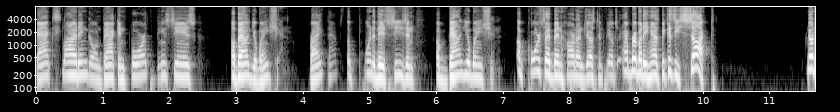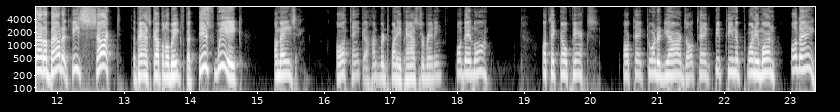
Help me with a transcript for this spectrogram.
backsliding, going back and forth. This is evaluation, right? That's the point of this season evaluation. Of course, I've been hard on Justin Fields. Everybody has because he sucked. No doubt about it. He sucked the past couple of weeks, but this week, amazing. I'll take 120 passer rating all day long. I'll take no picks. I'll take 200 yards. I'll take 15 of 21 all day.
